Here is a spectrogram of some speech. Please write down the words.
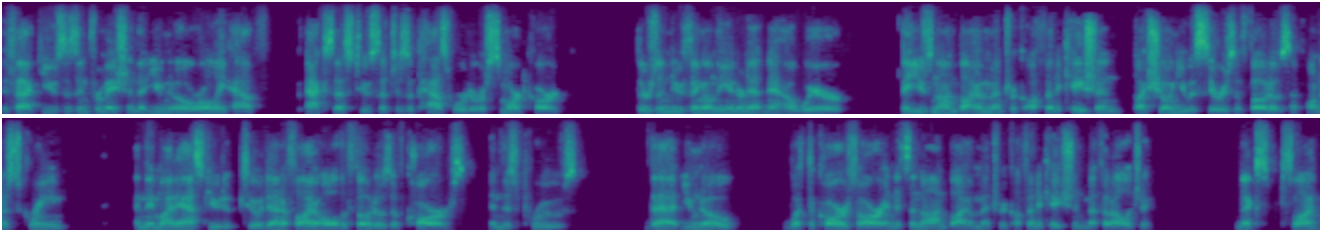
in fact, uses information that you know or only have access to, such as a password or a smart card. There's a new thing on the internet now where they use non-biometric authentication by showing you a series of photos on a screen, and they might ask you to, to identify all the photos of cars, and this proves that you know what the cars are and it's a non-biometric authentication methodology. Next slide.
